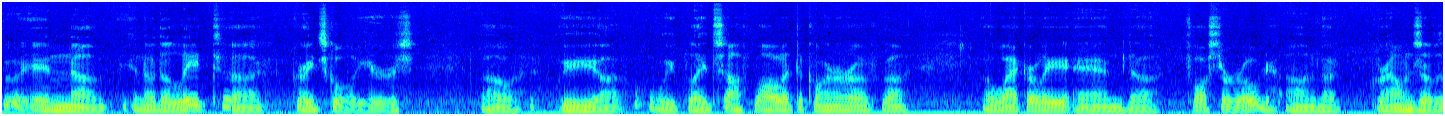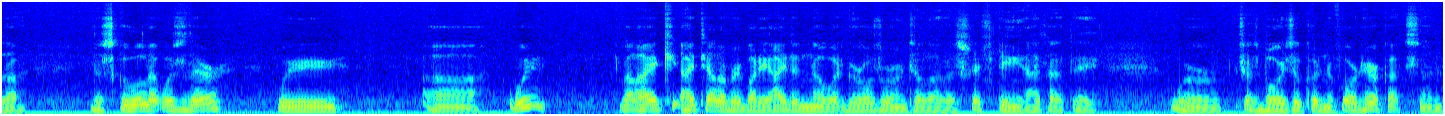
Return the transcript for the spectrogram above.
in uh, you know the late uh, grade school years. Uh, we we played softball at the corner of Wackerly and Foster Road on the grounds of the the school that was there. We we well, I, I tell everybody I didn't know what girls were until I was 15. I thought they were just boys who couldn't afford haircuts, and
